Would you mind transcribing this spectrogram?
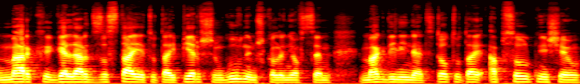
Mark Gellard zostaje tutaj pierwszym, głównym szkoleniowcem Magdy Linet. To tutaj absolutnie się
